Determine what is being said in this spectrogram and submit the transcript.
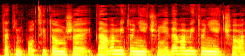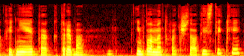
takým pocitom, že dáva mi to niečo, nedáva mi to niečo a keď nie, tak treba implementovať štatistiky,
